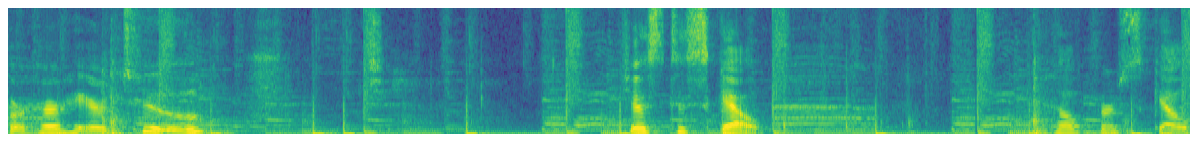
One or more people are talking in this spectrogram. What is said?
for her hair too. Just to scalp. To help her scalp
